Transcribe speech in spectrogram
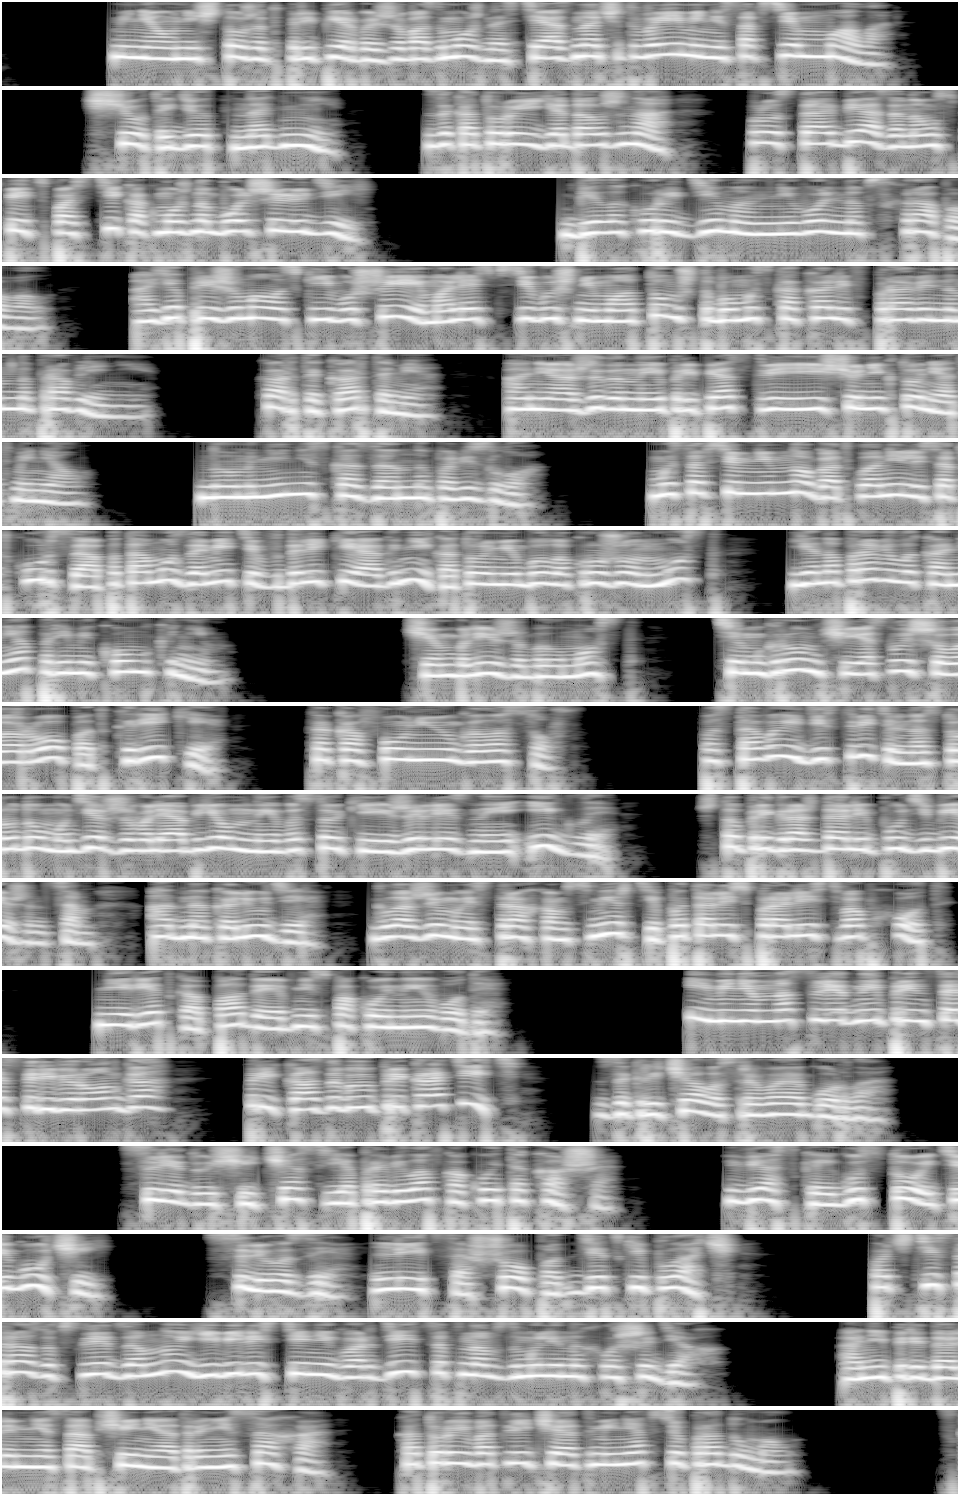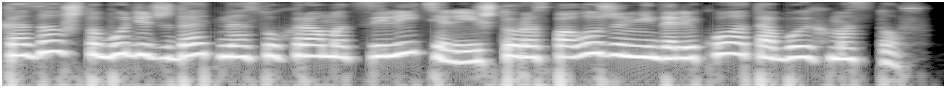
Меня уничтожат при первой же возможности, а значит, времени совсем мало. Счет идет на дни, за которые я должна, просто обязана успеть спасти как можно больше людей. Белокурый демон невольно всхрапывал, а я прижималась к его шее, молясь Всевышнему о том, чтобы мы скакали в правильном направлении. Карты картами, а неожиданные препятствия еще никто не отменял. Но мне несказанно повезло. Мы совсем немного отклонились от курса, а потому, заметив вдалеке огни, которыми был окружен мост, я направила коня прямиком к ним. Чем ближе был мост, тем громче я слышала ропот, крики, какофонию голосов. Постовые действительно с трудом удерживали объемные высокие железные иглы, что преграждали путь беженцам, однако люди, глажимые страхом смерти, пытались пролезть в обход, нередко падая в неспокойные воды. «Именем наследной принцессы Риверонга приказываю прекратить!» закричала, срывая горло. Следующий час я провела в какой-то каше. Вязкой, густой, тягучей. Слезы, лица, шепот, детский плач. Почти сразу вслед за мной явились тени гвардейцев на взмыленных лошадях. Они передали мне сообщение от Ранисаха, который, в отличие от меня, все продумал. Сказал, что будет ждать нас у храма целителей и что расположен недалеко от обоих мостов.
